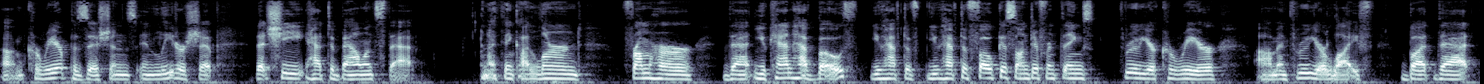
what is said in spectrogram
um, career positions in leadership, that she had to balance that. And I think I learned from her that you can have both. You have to you have to focus on different things through your career um, and through your life, but that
